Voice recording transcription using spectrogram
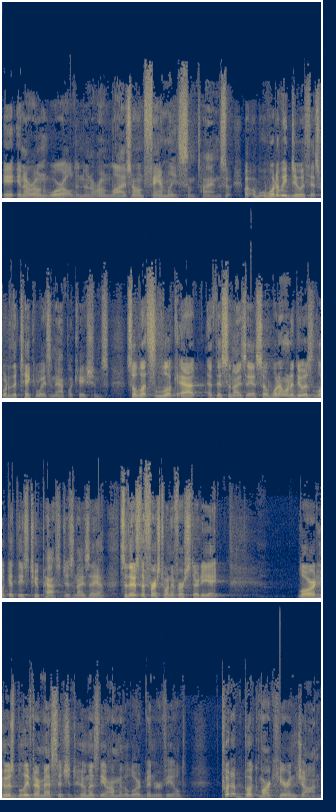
in our own world and in our own lives, in our own families sometimes. What do we do with this? What are the takeaways and applications? So let's look at, at this in Isaiah. So, what I want to do is look at these two passages in Isaiah. So, there's the first one in verse 38 Lord, who has believed our message, and to whom has the arm of the Lord been revealed? Put a bookmark here in John.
